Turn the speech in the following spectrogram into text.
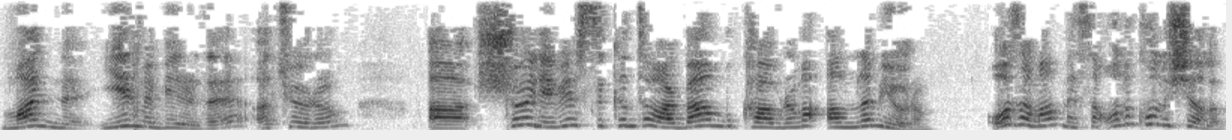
Madde 21'de atıyorum şöyle bir sıkıntı var. Ben bu kavramı anlamıyorum. O zaman mesela onu konuşalım.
